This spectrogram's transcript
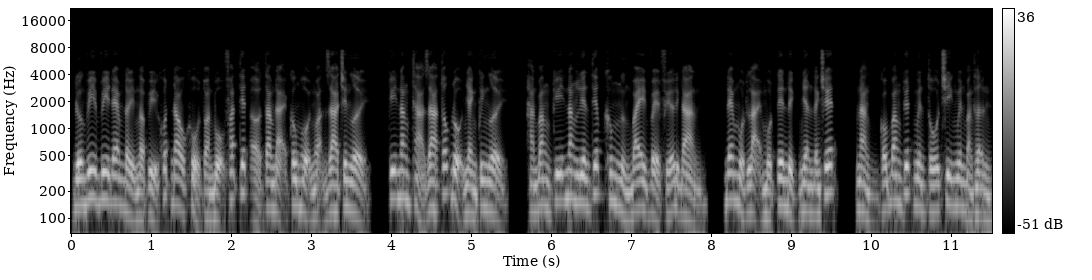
Đường vi vi đem đầy ngập ủy khuất đau khổ toàn bộ phát tiết ở tam đại công hội ngoạn ra trên người, kỹ năng thả ra tốc độ nhanh kinh người hàn băng kỹ năng liên tiếp không ngừng bay về phía địch đàn, đem một lại một tên địch nhân đánh chết, nàng có băng tuyết nguyên tố chi nguyên bản thân,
